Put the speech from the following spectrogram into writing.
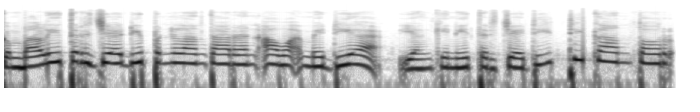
Kembali terjadi penelantaran awak media yang kini terjadi di kantor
